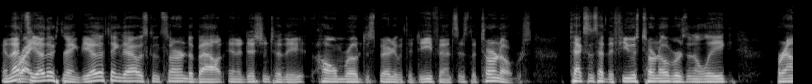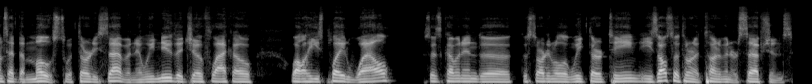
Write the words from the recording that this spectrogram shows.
And that's right. the other thing. The other thing that I was concerned about, in addition to the home road disparity with the defense, is the turnovers. Texans had the fewest turnovers in the league. Browns had the most with 37. And we knew that Joe Flacco, while he's played well since coming into the starting role in week 13, he's also thrown a ton of interceptions.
